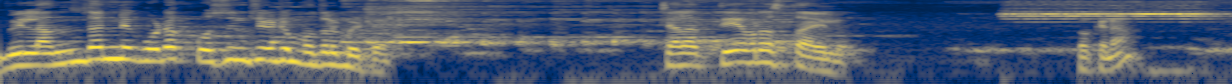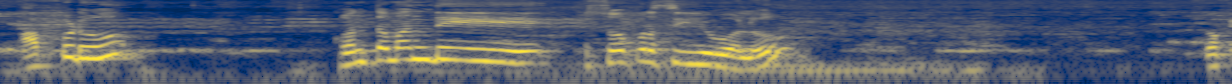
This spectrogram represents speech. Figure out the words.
వీళ్ళందరినీ కూడా క్వశ్చన్ చేయడం మొదలుపెట్టారు. చాలా తీవ్ర స్థాయిలో. ఓకేనా? అప్పుడు కొంతమంది సూపర్ సీఈఓలు ఒక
